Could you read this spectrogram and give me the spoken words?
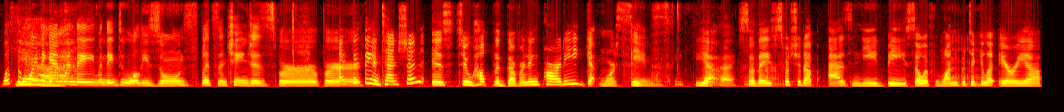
What's the point again when they when they do all these zones splits and changes for for? I think the intention is to help the governing party get more seats. more seats. Yeah. Okay. So they switch it up as need be. So if one particular area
